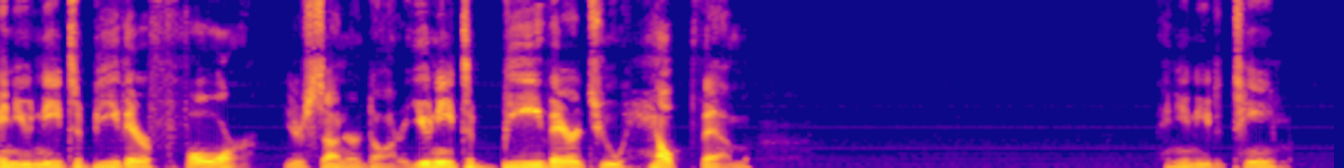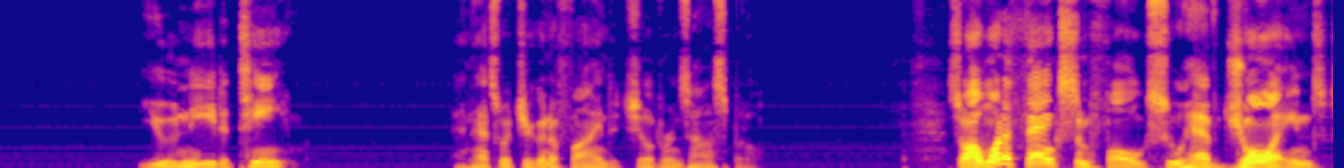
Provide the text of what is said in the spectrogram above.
And you need to be there for your son or daughter. You need to be there to help them. And you need a team. You need a team. And that's what you're going to find at Children's Hospital. So I want to thank some folks who have joined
